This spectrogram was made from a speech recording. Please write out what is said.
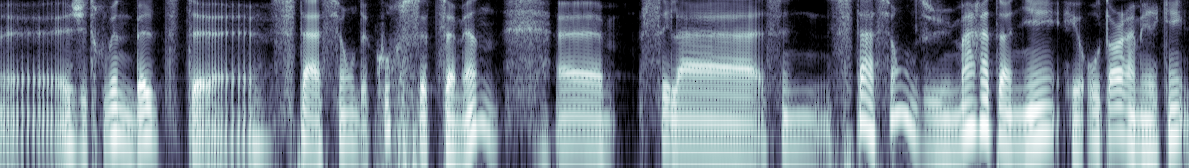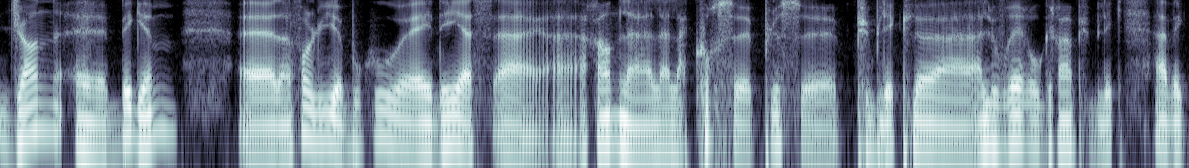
Euh, j'ai trouvé une belle petite euh, citation de course cette semaine. Euh, c'est la, c'est une citation du marathonien et auteur américain John Bigham. dans le fond, lui a beaucoup aidé à, à, rendre la, la, course plus publique, là, à, l'ouvrir au grand public avec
